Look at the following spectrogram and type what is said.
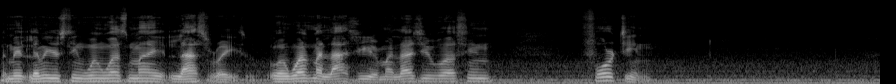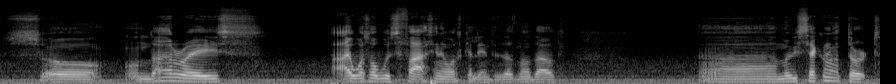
Let me let me just think. When was my last race? When was my last year? My last year was in 14. So on that race, I was always fast and I was caliente. That's no doubt. Uh, maybe second or third.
